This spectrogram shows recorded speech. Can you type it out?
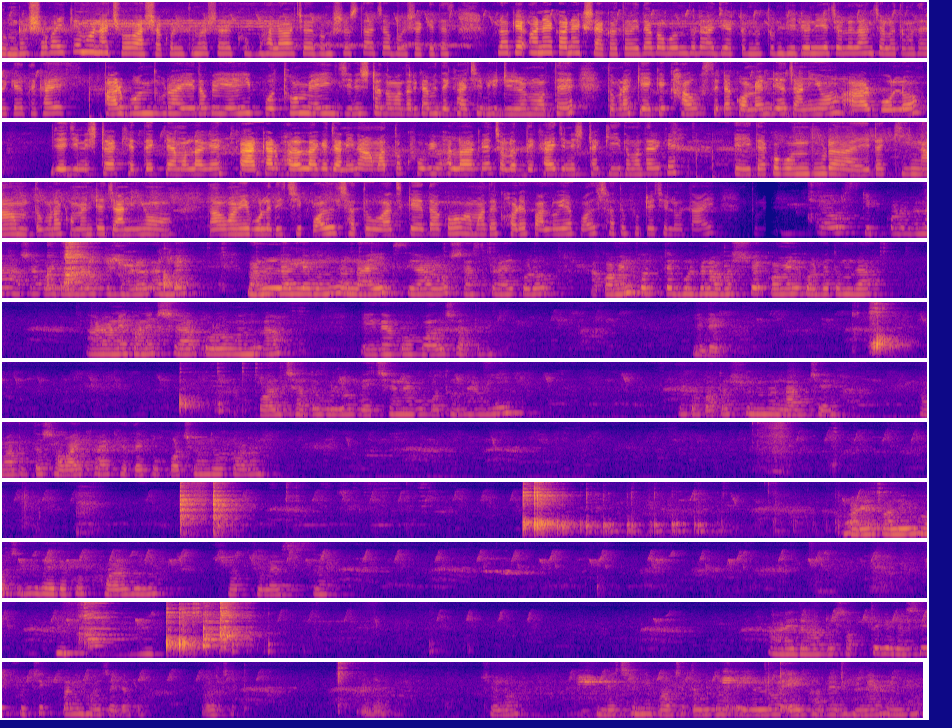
তোমরা সবাই কেমন আছো? আশা করি তোমরা সবাই খুব ভালো আছো এবং সুস্থ আছো। বৈশাখী দাস ব্লগে অনেক অনেক স্বাগত। এই দেখো বন্ধুরা, আজ একটা নতুন ভিডিও নিয়ে চলে এলাম। চলো তোমাদেরকে দেখাই। আর বন্ধুরা, এই দেখো, এই প্রথম এই জিনিসটা তোমাদেরকে আমি দেখাচ্ছি ভিডিওর মধ্যে। তোমরা কে কে খাও সেটা কমেন্ট দিয়ে জানিও আর বলো যে জিনিসটা খেতে কেমন লাগে, কার কার ভালো লাগে জানি না, আমার তো খুবই ভালো লাগে। চলো দেখাই জিনিসটা কি তোমাদেরকে। এই দেখো বন্ধুরা, এটা কি নাম? তোমরা কমেন্টে জানিও। তাও আমি বলে দিচ্ছি, পল ছাতু। আজকে দেখো আমাদের ঘরে পালোয়ে পল ছাতু ফুটেছিল, তাই স্কিপ করবে না। আশা করি তোমাদেরও খুব ভালো লাগবে। ভালো লাগলে বন্ধুরা লাইক শেয়ার ও সাবস্ক্রাইব করো। আর কমেন্ট করতে ভুলবে না, অবশ্যই কমেন্ট করবে তোমরা। আর অনেক অনেক শেয়ার করো বন্ধুরা। এই দেখো পল ছাতু। এই দেখ। ফল ছাতুগুলো বেছে নেব প্রথমে আমি। দেখো কত সুন্দর লাগছে। আমাদের তো সবাই খায়, খেতে খুব পছন্দ করে। খড়ের পালিও হচ্ছে দেখো খড়গুলো সব চলে এসছে। আর এই দেওয়াটা সব থেকে বেশি ফুচিক পানি হয়েছে, দেখো দেখো, চলো, বেছে নিই বলছে তোগুলো এইগুলো এইভাবে ভেঙে ভেঙে,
